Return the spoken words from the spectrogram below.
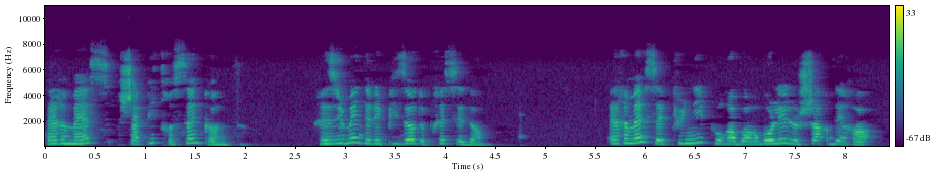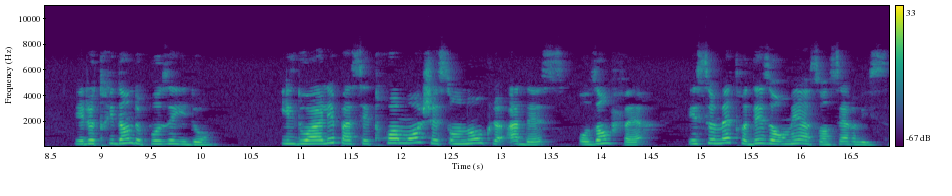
Hermès chapitre 50 Résumé de l'épisode précédent Hermès est puni pour avoir volé le char d'Héra et le trident de Poséidon. Il doit aller passer trois mois chez son oncle Hadès, aux enfers, et se mettre désormais à son service.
